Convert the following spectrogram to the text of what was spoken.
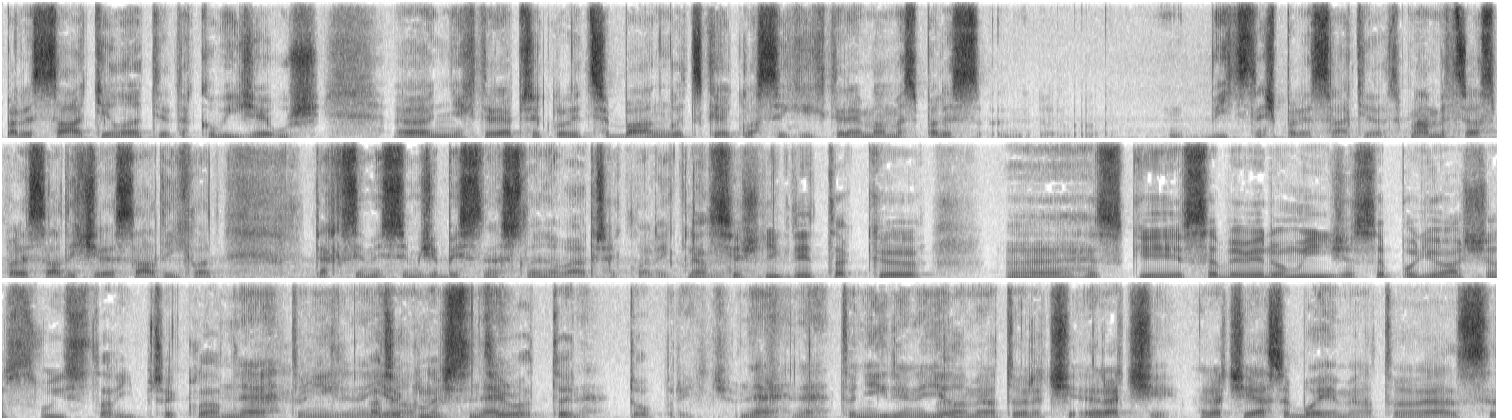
50 let je takový, že už uh, některé překlady třeba anglické klasiky, které máme z 50, víc než 50 let, máme třeba z 50. 60. let, tak si myslím, že by snesly nové překlady. Já jsi někdy tak uh, hezky sebevědomý, že se podíváš na svůj starý překlad. Ne, to nikdy nedělám. A řekneš si, ne, tyhle, to je ne, dobrý. Čo? Ne, ne, to nikdy nedělám, já to radši, radši, radši já se bojím, já to, já se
